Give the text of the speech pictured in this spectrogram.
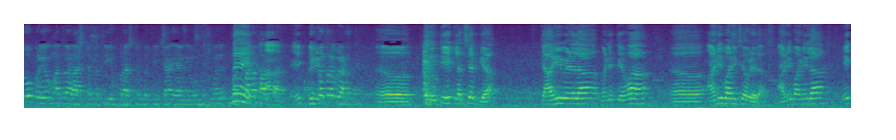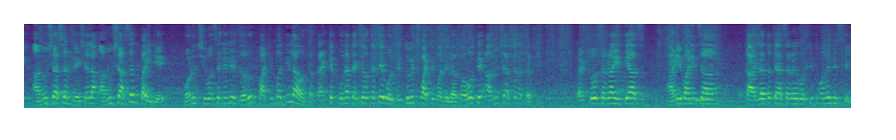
तो प्रयोग मात्र राष्ट्रपती उपराष्ट्रपतीच्या या निवडणुकीमध्ये. एकत्र शेवटी एक लक्षात घ्या त्याही वेळेला म्हणजे तेव्हा आणीबाणीच्या वेळेला. आणीबाणीला एक अनुशासन देशाला अनुशासन पाहिजे म्हणून शिवसेनेने जरूर पाठिंबा दिला होता. कारण ते पुन्हा त्याच्यावर ते बोलतील तुम्हीच पाठिंबा दिला होता. हो ते अनुशासनासाठी. कारण तो सगळा इतिहास आणीबाणीचा काढला तर त्या सगळ्या गोष्टी तुम्हाला दिसतील.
